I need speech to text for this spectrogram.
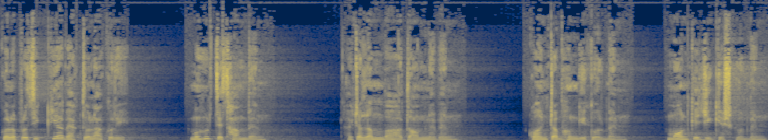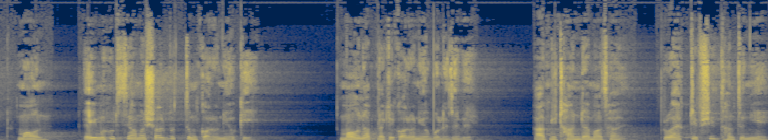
কোনো প্রতিক্রিয়া ব্যক্ত না করে। মুহূর্তে থামবেন। একটা লম্বা দম নেবেন। কোয়ান্টা ভঙ্গি করবেন? মনকে জিজ্ঞেস করবেন, মন, এই মুহূর্তে আমার সর্বোত্তম করণীয় কি? মন আপনাকে করণীয় বলে দেবে। আপনি ঠান্ডা মাথায় প্রোঅ্যাক্টিভ সিদ্ধান্ত নিয়ে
